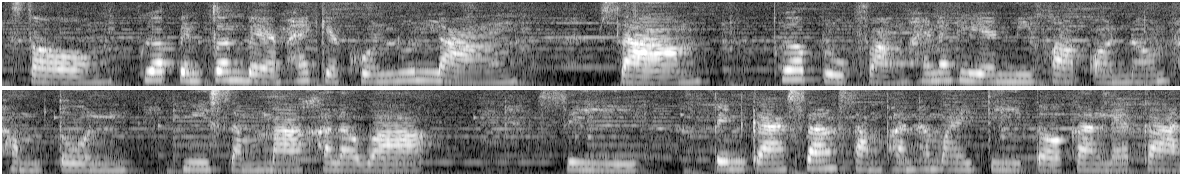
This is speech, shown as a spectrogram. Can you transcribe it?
2. เพื่อเป็นต้นแบบให้แก่คนรุ่นหลัง 3. เพื่อปลูกฝังให้นักเรียนมีความอ่อนน้อมถ่อมตน มีสัมมาคารวะ 4. เป็นการสร้างสัมพันธไมตรีต่อกันและกัน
